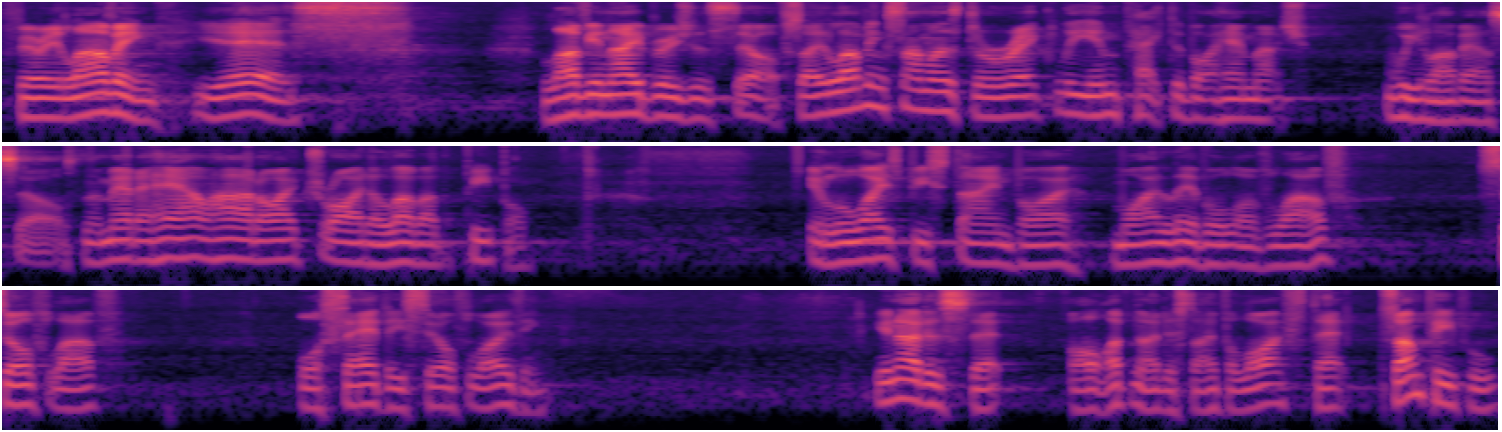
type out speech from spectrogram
Very loving, yes. Love your neighbour as yourself. So, loving someone is directly impacted by how much we love ourselves. No matter how hard I try to love other people, it'll always be stained by my level of love, self love, or sadly, self loathing. You notice that, well, I've noticed over life that some people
